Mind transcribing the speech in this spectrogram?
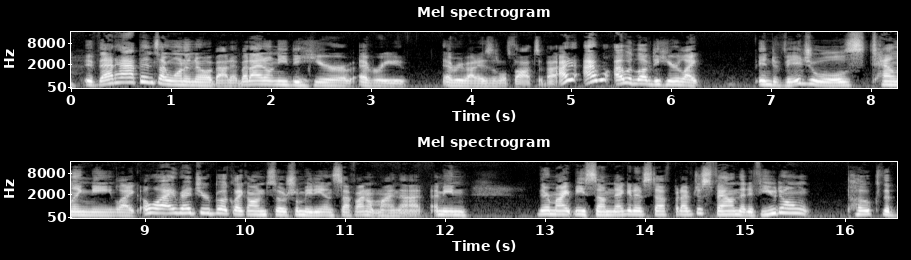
if that happens, I want to know about it, but I don't need to hear every everybody's little thoughts about it. I would love to hear like individuals telling me like, "Oh, I read your book like on social media and stuff." I don't mind that. I mean, there might be some negative stuff, but I've just found that if you don't poke the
